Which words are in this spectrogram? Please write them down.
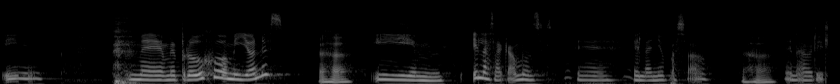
Y me, me produjo millones Ajá. Y, y, la sacamos eh, el año pasado, Ajá. en abril.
